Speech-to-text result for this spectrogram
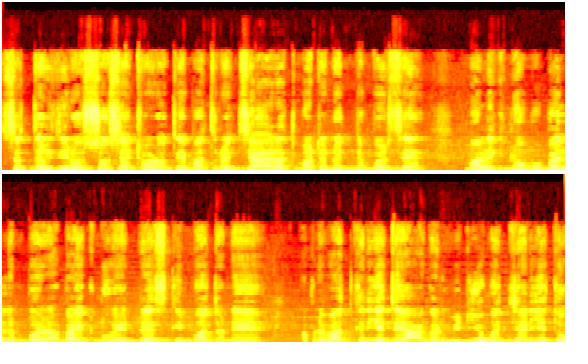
સત્તર જીરો ચોસઠ વાળો તે માત્ર જાહેરાત માટેનો જ નંબર છે. માલિકનો મોબાઈલ નંબર, આ બાઇકનું એડ્રેસ, કિંમત અને આપણે વાત કરીએ તે આગળ વિડીયોમાં જાણીએ તો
